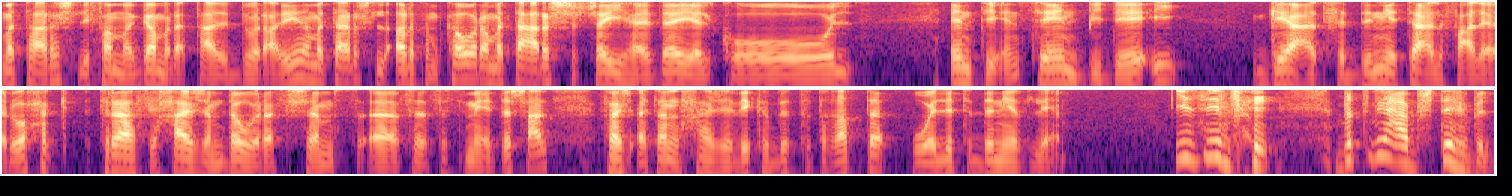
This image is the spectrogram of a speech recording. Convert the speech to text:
ما تعرفش اللي فما قمرة قاعدة تدور علينا ما تعرفش الأرض مكورة ما تعرفش الشيء هذايا الكل. أنت إنسان بدائي قاعد في الدنيا تعلف على روحك ترى في حاجة مدورة في الشمس آه، في السماء تشعل فجأة الحاجة ذيك بدات تتغطى ولات الدنيا ظلام. يزيد بالطبيعة باش تهبل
